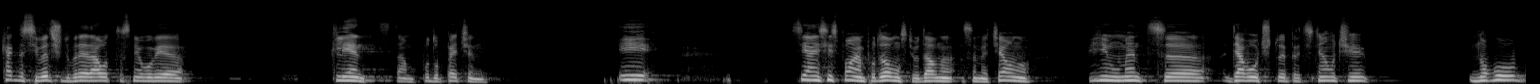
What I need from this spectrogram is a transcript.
как да си върши добре работа с неговия клиент, там, подопечен. И сега не си спомням подробности, отдавна съм е чел, но в един момент дяволчето е притеснено, че много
